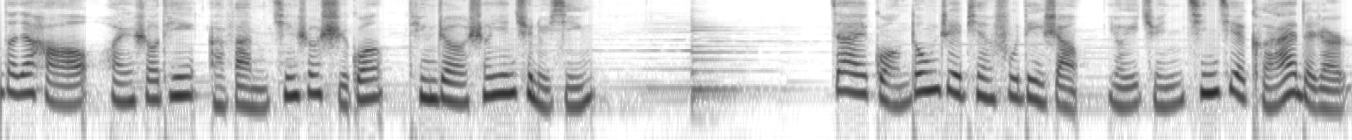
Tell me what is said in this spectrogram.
大家好，欢迎收听 FM 轻奢时光，听着声音去旅行。在广东这片腹地上，有一群亲切可爱的人儿。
